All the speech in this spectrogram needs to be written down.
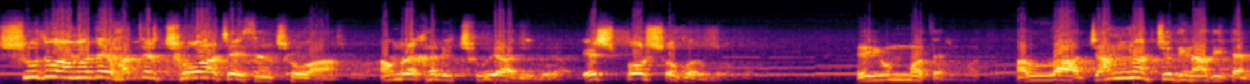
শুধু আমাদের হাতের ছোঁয়া চাইছেন, ছোঁয়া। আমরা খালি ছুঁয়া দিব, স্পর্শ করব। এই উম্মতের আল্লাহ জান্নাত যদি না দিতেন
